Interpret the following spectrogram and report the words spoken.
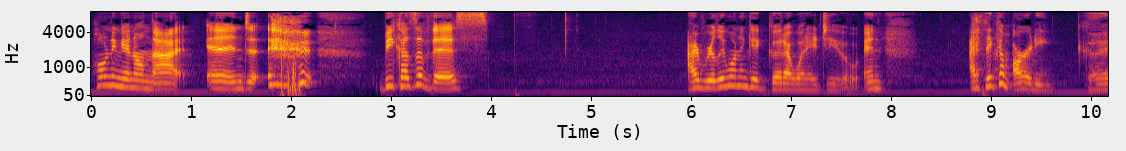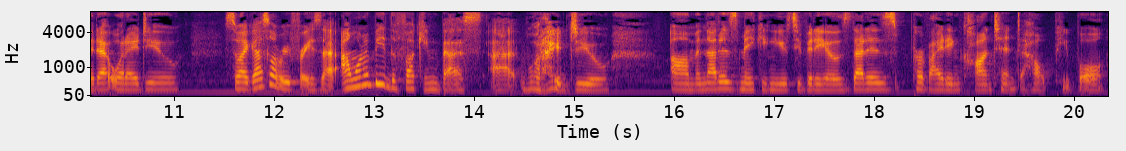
honing in on that. And because of this, I really want to get good at what I do. And I think I'm already good at what I do. So I guess I'll rephrase that. I want to be the fucking best at what I do um, and that is making YouTube videos, that is providing content to help people.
